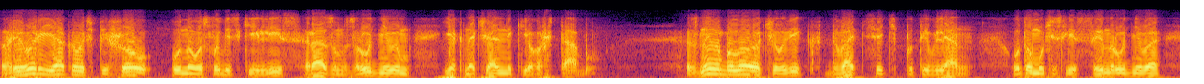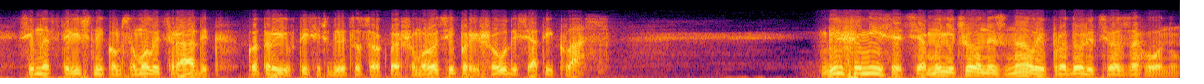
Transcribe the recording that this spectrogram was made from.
Григорій Якович пішов у Новослобідський ліс разом з Руднєвим як начальник його штабу. З ними було чоловік 20 путивлян, у тому числі син Руднєва, 17-річний комсомолець Радик, котрий в 1941 році перейшов у 10 клас. Більше місяця ми нічого не знали про долю цього загону.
